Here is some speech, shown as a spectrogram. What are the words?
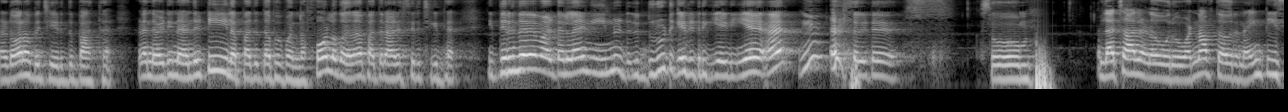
நான் டோரா பஜ்ஜி எடுத்து பார்த்தேன். ஆனால் இந்த வாட்டி நான் வந்து டிவியில் பார்த்து தப்பு பண்ணல. ஃபோனில் கொஞ்ச நேரம் பார்த்து நானே சிரிச்சுக்கிட்டேன். நீ திருந்தவே மாட்டேன்ல. நீ இன்னும் ரூட்டு கேட்டுட்டு இருக்கியே நீ ஏன்? ஆ? ம்? சொல்லிட்டு. ஸோ தட்ஸ் ஒரு ஒன் ஆஃப் த ஒரு நைன்டிஸ்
